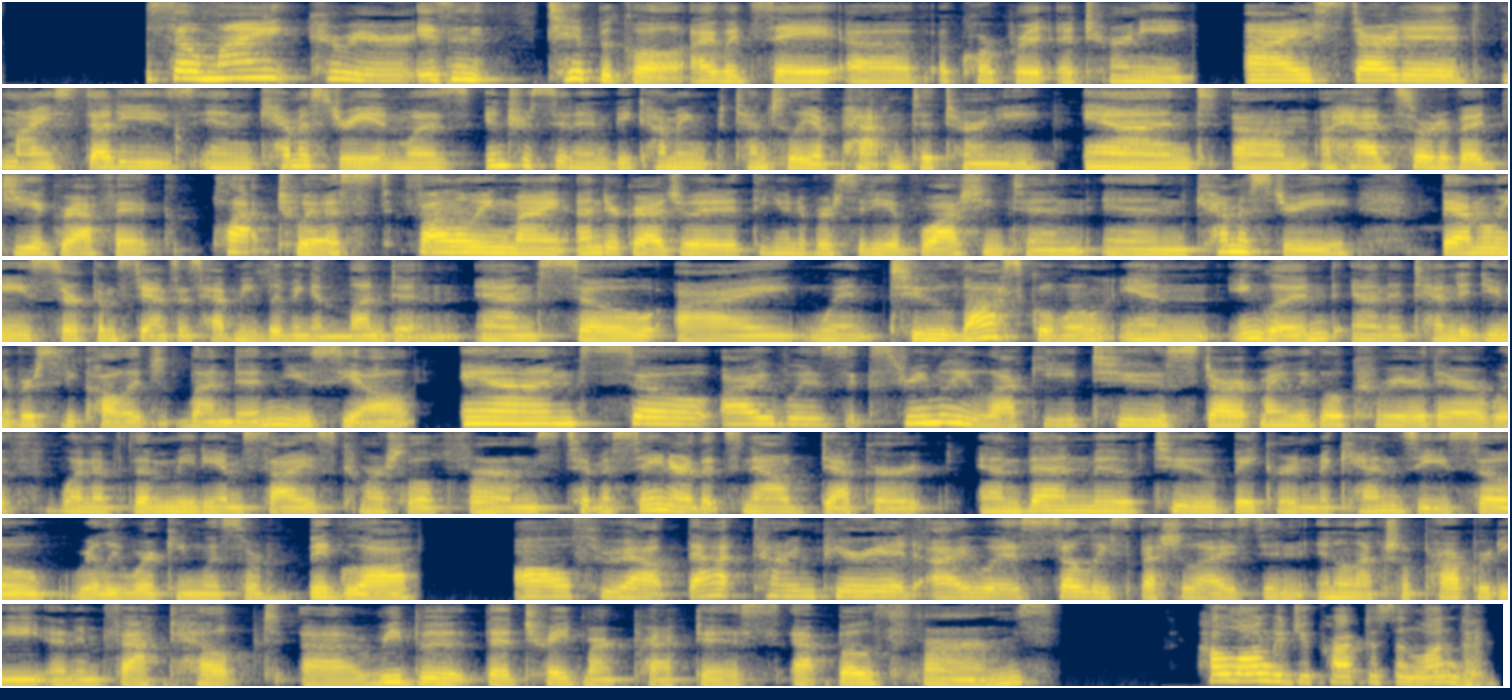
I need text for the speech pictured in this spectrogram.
So, my career isn't typical, I would say, of a corporate attorney. I started my studies in chemistry and was interested in becoming potentially a patent attorney. And um, I had sort of a geographic plot twist following my undergraduate at the University of Washington in chemistry. Family circumstances had me living in London. And so I went to law school in England and attended University College London, UCL, And so I was extremely lucky to start my legal career there with one of the medium sized commercial firms, Sainer, that's now Dechert, and then moved to Baker and McKenzie. So really working with sort of big law. All throughout that time period, I was solely specialized in intellectual property and, in fact, helped uh, reboot the trademark practice at both firms. How long did you practice in London?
